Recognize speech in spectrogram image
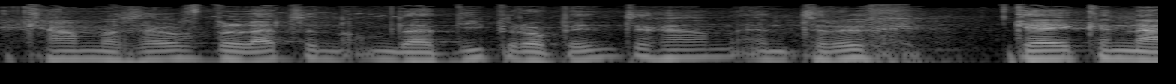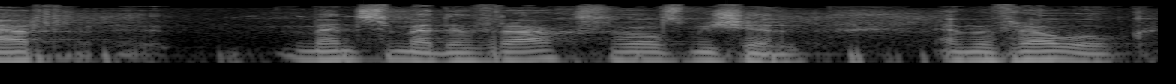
Ik ga mezelf beletten om daar dieper op in te gaan en terug kijken naar mensen met een vraag, zoals Michel. En mevrouw ook.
